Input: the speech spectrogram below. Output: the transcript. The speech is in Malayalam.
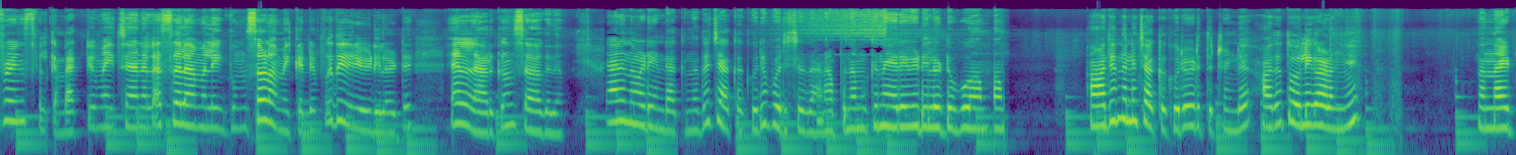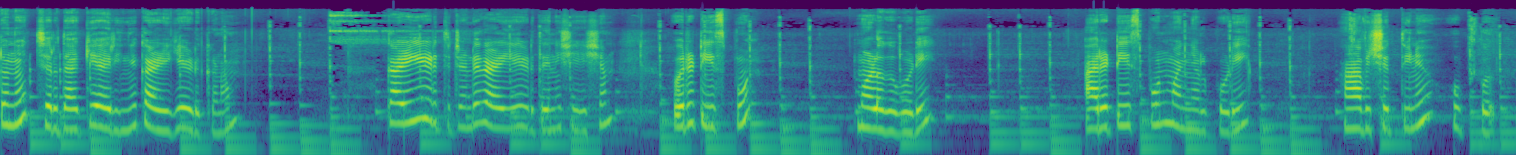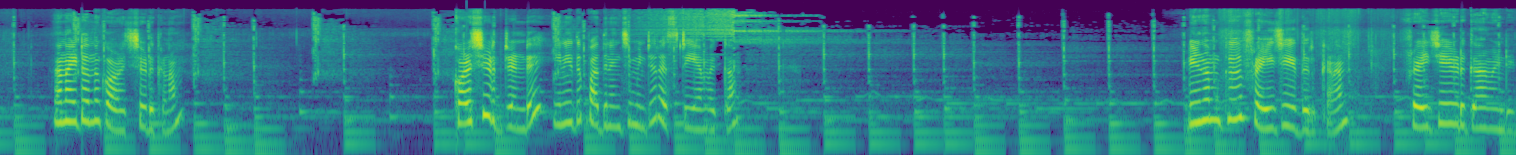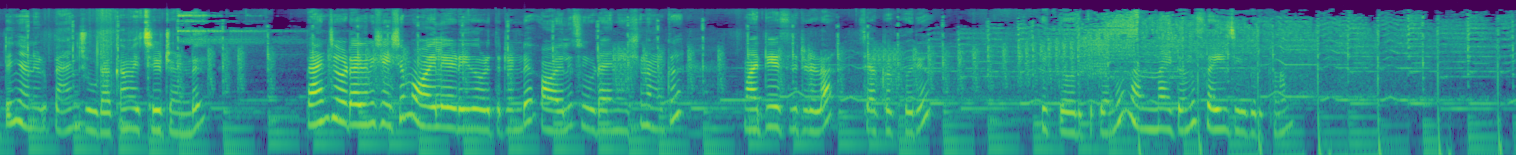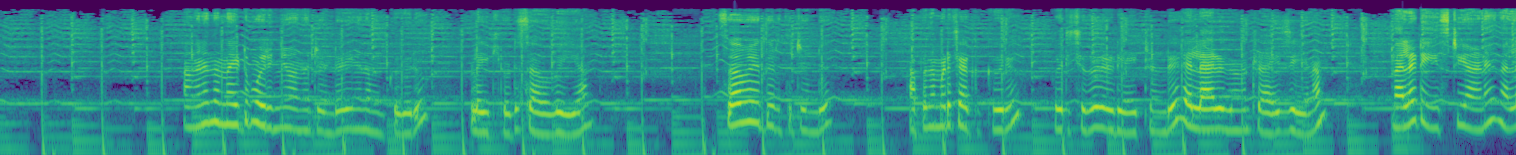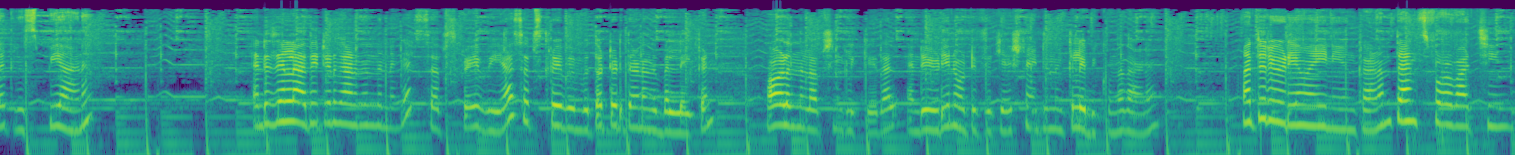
Friends welcome back to my channel അസ്സലാമു വലൈക്കും സോളമിക്കന്റെ പുതിയൊരു വീഡിയോയിലോട്ട് എല്ലാവർക്കും സ്വാഗതം. ഞാനിന്ന് ഇവിടെ ഉണ്ടാക്കുന്നത് ചക്കക്കുരു പൊരിച്ചതാണ്. അപ്പോൾ നമുക്ക് നേരെ വീഡിയോയിലോട്ട് പോകാം ആദ്യം തന്നെ ചക്കക്കുരു എടുത്തിട്ടുണ്ട്. അത് തൊലി കളഞ്ഞ് നന്നായിട്ടൊന്ന് ചെറുതാക്കി അരിഞ്ഞ് കഴുകി എടുക്കണം. കഴുകി എടുത്തിട്ടുണ്ട്. കഴുകി എടുത്തതിന് ശേഷം ഒരു ടീസ്പൂൺ മുളക് പൊടി അര ടീസ്പൂൺ മഞ്ഞൾപ്പൊടി ആവശ്യത്തിന് ഉപ്പ്. നന്നായിട്ടൊന്ന് കുഴച്ചെടുക്കണം. കുഴച്ചെടുത്തിട്ടുണ്ട്. ഇനി ഇത് പതിനഞ്ച് മിനിറ്റ് റെസ്റ്റ് ചെയ്യാൻ വെക്കാം. ഇനി നമുക്ക് ഫ്രൈ ചെയ്തെടുക്കണം. ഫ്രൈ ചെയ്തെടുക്കാൻ വേണ്ടിയിട്ട് ഞാനൊരു പാൻ ചൂടാക്കാൻ വെച്ചിട്ടുണ്ട്. പാൻ ചൂടായതിനു ശേഷം ഓയിൽ ആഡ് ചെയ്ത് കൊടുത്തിട്ടുണ്ട്. ഓയിൽ ചൂടായതിനു ശേഷം നമുക്ക് മാറ്റി വെച്ചിട്ടുള്ള ചക്കക്കുരു. ഇട്ട് കൊടുത്തിട്ടൊന്ന് നന്നായിട്ടൊന്ന് ഫ്രൈ ചെയ്തെടുക്കണം. അങ്ങനെ നന്നായിട്ട് മൊരിഞ്ഞു വന്നിട്ടുണ്ട്. ഇനി നമുക്കിതൊരു പ്ലേറ്റിലോട്ട് സെർവ് ചെയ്യാം. സെർവ് ചെയ്തെടുത്തിട്ടുണ്ട്. അപ്പോൾ നമ്മുടെ ചക്കക്കൂര് പൊരിച്ചത് റെഡി ആയിട്ടുണ്ട്. എല്ലാവരും ഇതൊന്ന് ട്രൈ ചെയ്യണം. നല്ല ടേസ്റ്റിയാണ് നല്ല ക്രിസ്പിയാണ്. എന്റെ ചാനൽ ആദ്യമായിട്ടാണ് കാണുന്നുണ്ടെങ്കിൽ സബ്സ്ക്രൈബ് ചെയ്യുക. സബ്സ്ക്രൈബ് ചെയ്യുമ്പോൾ തൊട്ടടുത്താണ് ബെല്ലൈക്കൺ ഓൾ എന്നുള്ള ഓപ്ഷൻ ക്ലിക്ക് ചെയ്താൽ എന്റെ വീഡിയോ നോട്ടിഫിക്കേഷനായിട്ട് നിങ്ങൾക്ക് ലഭിക്കുന്നതാണ്. മറ്റൊരു വീഡിയോയുമായി ഇനിയും കാണാം. Thanks for watching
